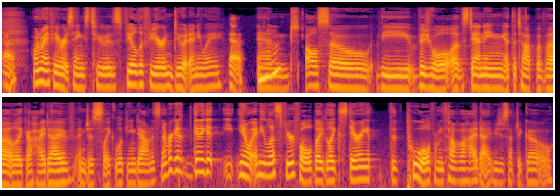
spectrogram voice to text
yeah. one of my favorite sayings too is feel the fear and do it anyway. Yeah. And mm-hmm. also the visual of standing at the top of a like a high dive and just like looking down. It's never gonna, gonna get you know any less fearful by like staring at the pool from the top of a high dive. You just have to go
